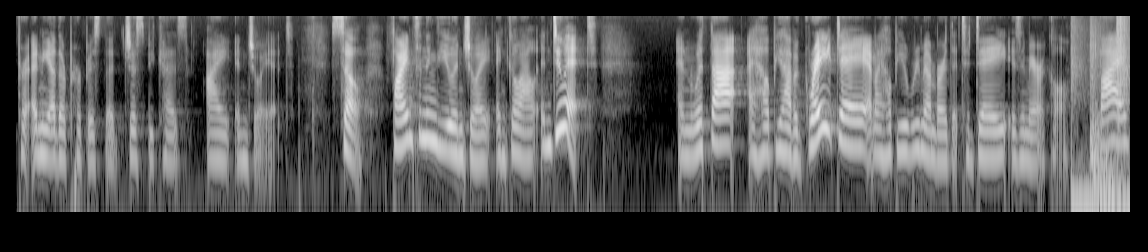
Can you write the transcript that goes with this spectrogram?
for any other purpose than just because I enjoy it. So find something that you enjoy and go out and do it. And with that, I hope you have a great day and I hope you remember that today is a miracle. Bye.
